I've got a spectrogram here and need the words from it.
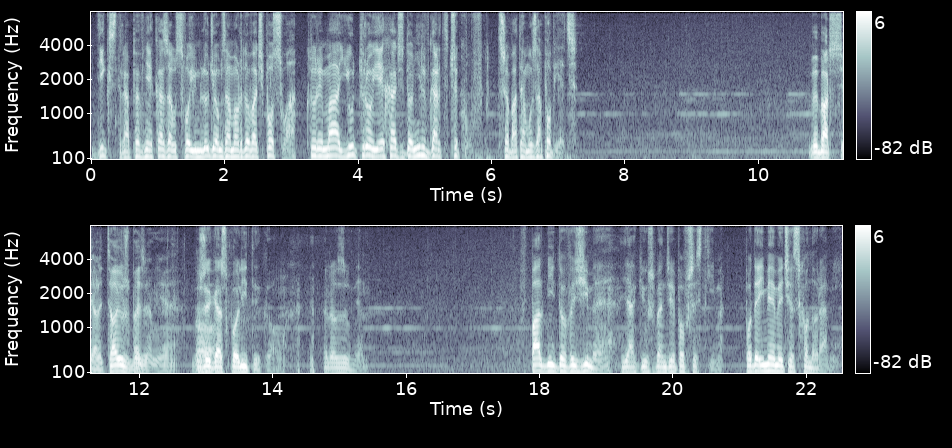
Dijkstra pewnie kazał swoim ludziom zamordować posła, który ma jutro jechać do Nilfgaardczyków. Trzeba temu zapobiec. Wybaczcie, ale to już beze mnie. Bo... Żygasz polityką. Rozumiem. Wpadnij do Wyzimy, jak już będzie po wszystkim. Podejmiemy cię z honorami.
